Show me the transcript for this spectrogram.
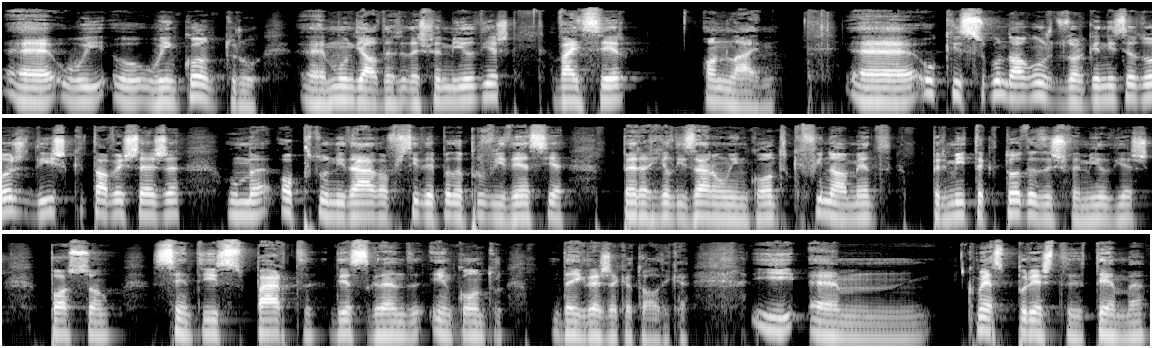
uh, o, o, encontro uh, mundial das, das, famílias vai ser online. Uh, o que, segundo alguns dos organizadores, diz que talvez seja uma oportunidade oferecida pela Providência para realizar um encontro que finalmente permita que todas as famílias possam sentir-se parte desse grande encontro da Igreja Católica. E um, começo por este tema,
